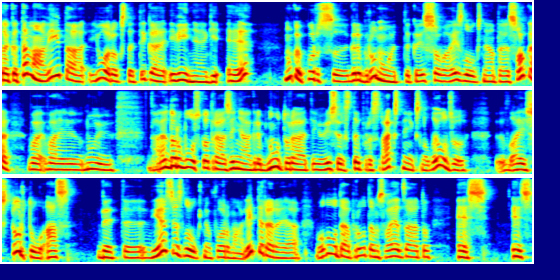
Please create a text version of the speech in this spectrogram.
Tā kā tamā vītā joraksta tikai īņēgi e, nu, ka kurš eh, grib runāt, ka es savā izlūksnē tā saka, vai, vai nu, daļdarbūs katrā ziņā grib noturēt, jo viņš ir stiprs rakstnieks, nu, lūdzu, lai es tur to as. Bet eh, virsizlūkšņu formā, literārajā valodā, protams, vajadzētu es. Es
